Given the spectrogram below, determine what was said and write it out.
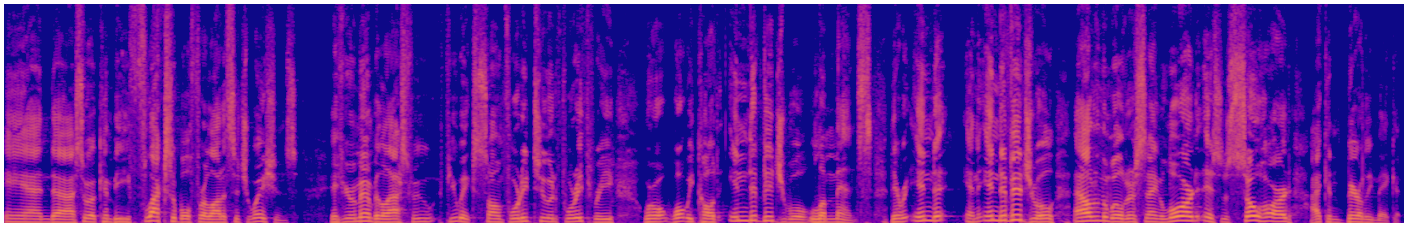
and uh, so it can be flexible for a lot of situations. If you remember the last few, few weeks, Psalm 42 and 43 were what we called individual laments. They were in, an individual out in the wilderness saying, Lord, this is so hard, I can barely make it.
